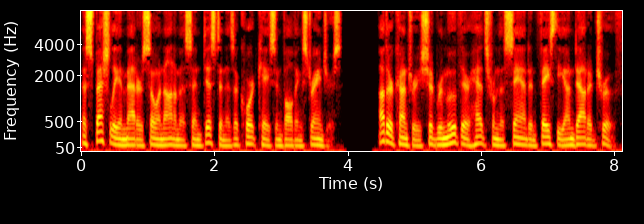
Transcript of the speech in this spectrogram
especially in matters so anonymous and distant as a court case involving strangers. Other countries should remove their heads from the sand and face the undoubted truth.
